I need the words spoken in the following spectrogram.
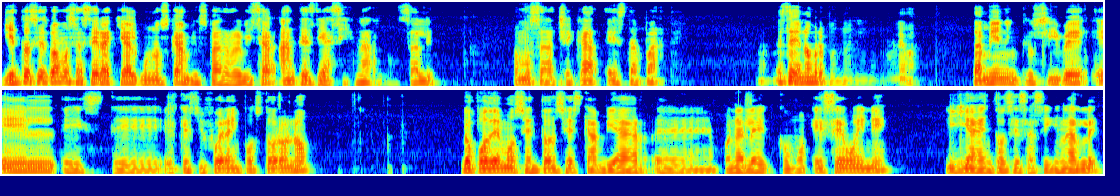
Y entonces vamos a hacer aquí algunos cambios para revisar antes de asignarlo, ¿sale? Vamos a checar esta parte. Este de nombre pues no hay ningún. También inclusive el, este, el que si fuera impostor o no, lo podemos entonces cambiar, eh, ponerle como SON y ya entonces asignarle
